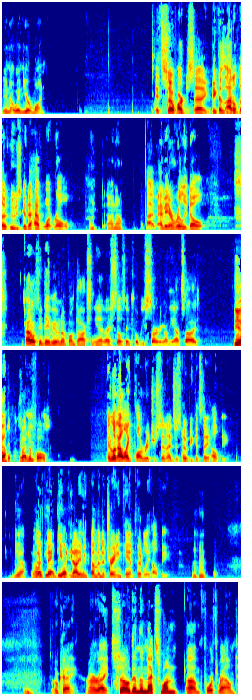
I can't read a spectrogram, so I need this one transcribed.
You know, in year one. It's so hard to say because I don't know who's going to have what role. I know. I, I mean, I really don't. I don't think they've given up on Doctson yet. I still think he'll be starting on the outside. Yeah, by default. And look, I like Paul Richardson. I just hope he could stay healthy. Yeah, I like the idea. He may not even come into training camp totally healthy. Mm-hmm. Okay, all right. So then the next one, um, fourth round,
